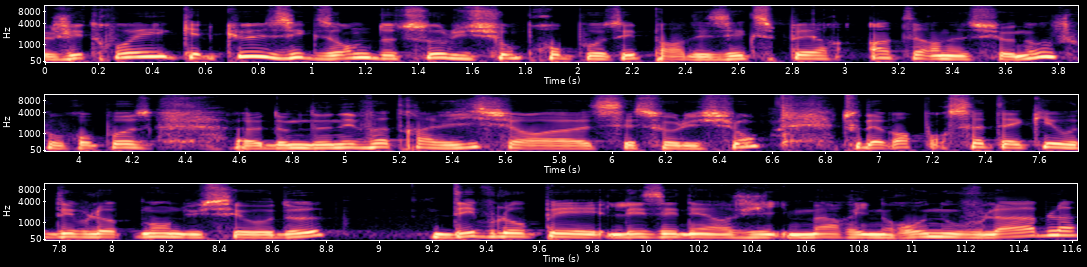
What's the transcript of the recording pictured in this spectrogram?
J'ai trouvé quelques exemples de solutions proposées par des experts internationaux. Je vous propose de me donner votre avis sur ces solutions. Tout d'abord pour s'attaquer au développement du CO2 développer les énergies marines renouvelables,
